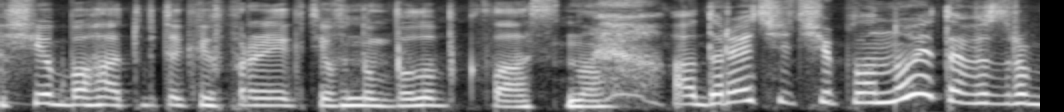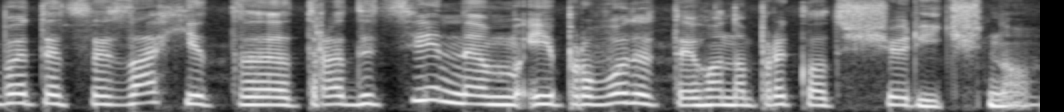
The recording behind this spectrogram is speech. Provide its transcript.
Ще багато таких проєктів ну було б класно. А до речі, чи плануєте ви зробити цей захід е, традиційним і проводити його, наприклад, щорічно?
